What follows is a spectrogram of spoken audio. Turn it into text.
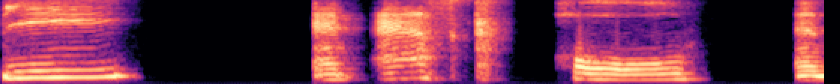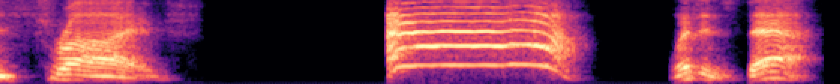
Be an ask hole and thrive. What is that?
